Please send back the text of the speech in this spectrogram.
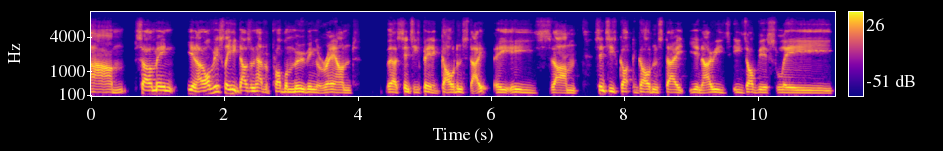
Um, so I mean, you know, obviously he doesn't have a problem moving around uh, since he's been at Golden State. He, he's um, since he's got to Golden State, you know, he's he's obviously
